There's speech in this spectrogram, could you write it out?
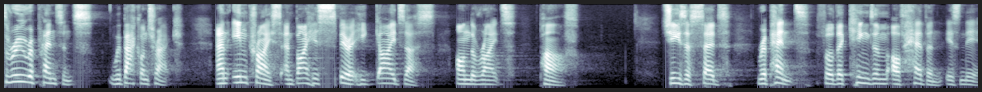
through repentance, we're back on track. And in Christ and by his Spirit, he guides us on the right path. Jesus said, Repent, for the kingdom of heaven is near.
